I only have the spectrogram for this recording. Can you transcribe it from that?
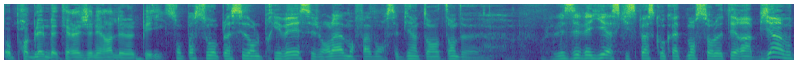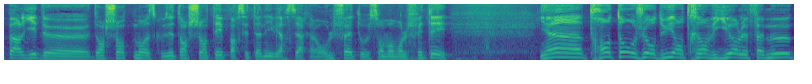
aux problèmes d'intérêt général de notre pays. Ils sont pas souvent placés dans le privé, ces gens-là, mais enfin bon, c'est bien de temps en temps de les éveiller à ce qui se passe concrètement sur le terrain. Bien, vous parliez de- d'enchantement. Est-ce que vous êtes enchanté par cet anniversaire? Alors, on le fête, sans vraiment le fêter. Il y a un 30 ans aujourd'hui, entré en vigueur le fameux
